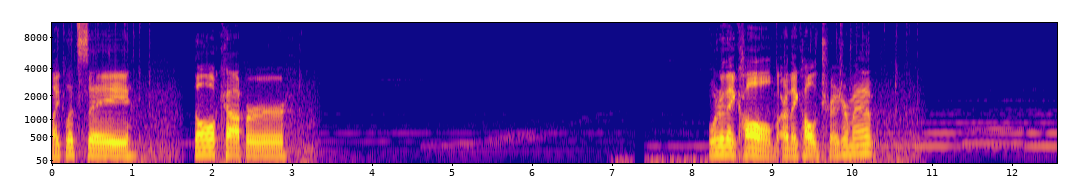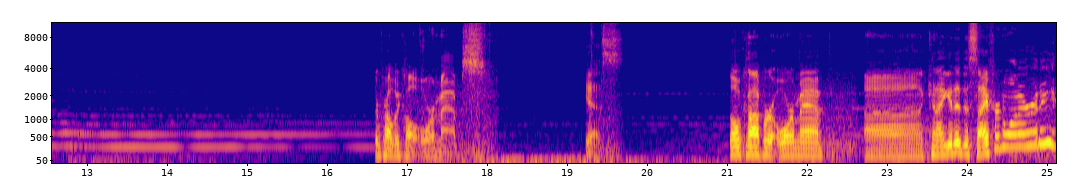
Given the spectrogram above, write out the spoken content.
Like, let's say, dull copper. What are they called? Are they called treasure map? They're probably called ore maps. Yes. Dull copper ore map. Uh, can I get a deciphered one already?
